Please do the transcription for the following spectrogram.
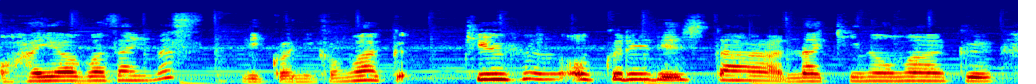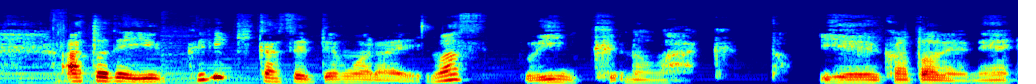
おはようございます。ニコニコマーク。9分遅れでした。泣きのマーク。後でゆっくり聞かせてもらいます。ウィンクのマーク。いうことでね。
